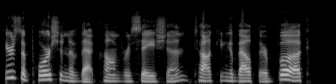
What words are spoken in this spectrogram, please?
Here's a portion of that conversation talking about their book,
